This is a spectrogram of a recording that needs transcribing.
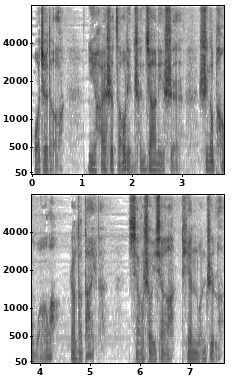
我觉得你还是早点成家立室，生个胖娃娃让她带带，享受一下天伦之乐。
